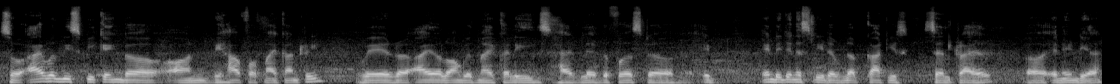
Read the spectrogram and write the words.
So I will be speaking on behalf of my country, where I, along with my colleagues, had led the first indigenously developed CAR T cell trial in India.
